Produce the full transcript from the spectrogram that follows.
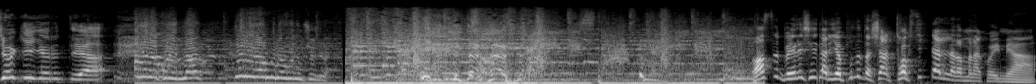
Çok iyi görüntü ya. Amına koyayım lan. Verin amına koyayım çocuğuna. Aslında böyle şeyler yapılır da şu an toksik derler amına koyayım ya.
